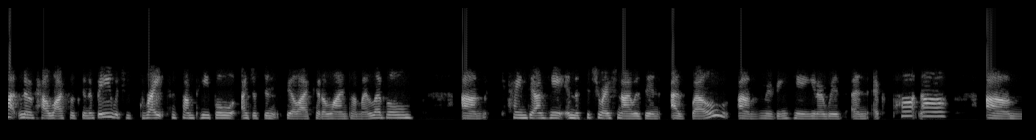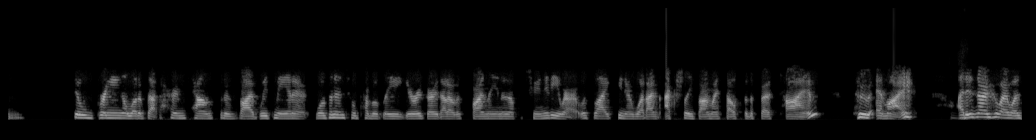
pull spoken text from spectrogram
pattern of how life was going to be, which is great for some people. I just didn't feel like it aligned on my level. Um, came down here in the situation I was in as well, um, moving here, you know, with an ex partner. Um, still bringing a lot of that hometown sort of vibe with me. And it wasn't until probably a year ago that I was finally in an opportunity where it was like, you know what, I'm actually by myself for the first time. Who am I? I didn't know who I was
